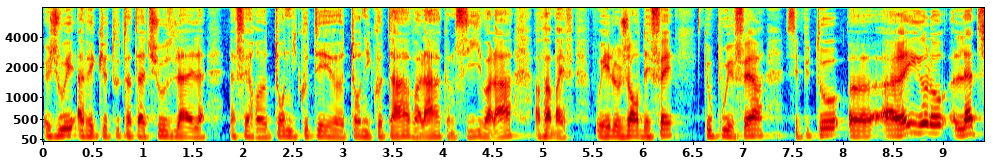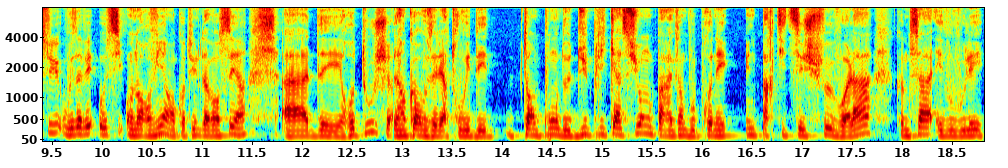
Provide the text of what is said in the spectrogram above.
jouer avec tout un tas de choses, la, la, faire euh, tournicoter, euh, tournicota, voilà, comme si, voilà. Enfin bref, vous voyez le genre d'effet que vous pouvez faire, c'est plutôt euh, rigolo. Là-dessus, vous avez aussi, on en revient, on continue d'avancer, hein, à des retouches. Là encore, vous allez retrouver des tampons de duplication. Par exemple, vous prenez une partie de ses cheveux, voilà, comme ça, et vous voulez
